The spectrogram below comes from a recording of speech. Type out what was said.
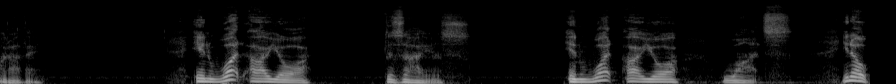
What are they? In what are your desires? In what are your wants? You know,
